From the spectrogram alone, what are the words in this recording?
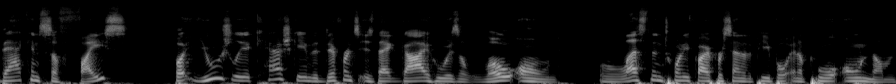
that can suffice. But usually, a cash game, the difference is that guy who is a low owned, less than 25% of the people in a pool own them.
